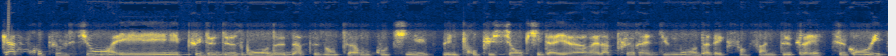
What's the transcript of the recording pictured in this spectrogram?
quatre propulsions et plus de deux secondes d'apesanteur en continu. Une propulsion qui d'ailleurs est la plus raide du monde avec 105 degrés. Ce grand 8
